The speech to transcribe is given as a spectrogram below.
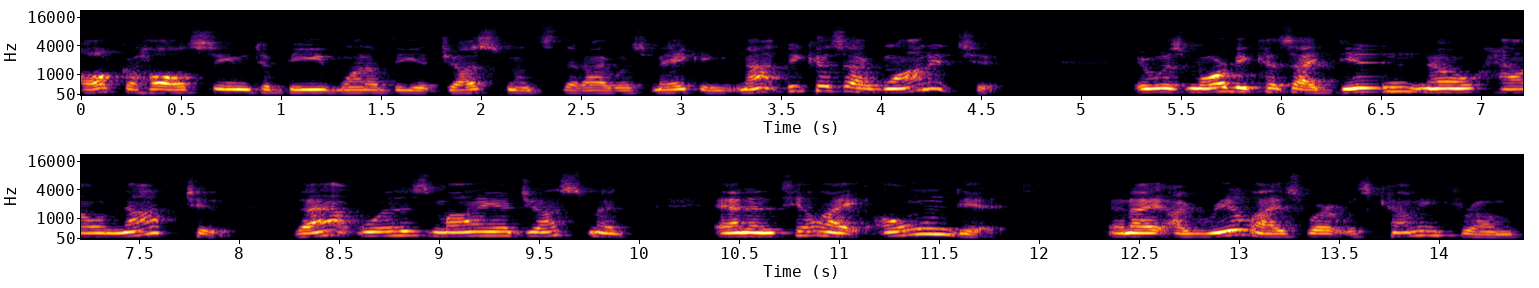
Alcohol seemed to be one of the adjustments that I was making, not because I wanted to. It was more because I didn't know how not to. That was my adjustment. And until I owned it and I, I realized where it was coming from,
